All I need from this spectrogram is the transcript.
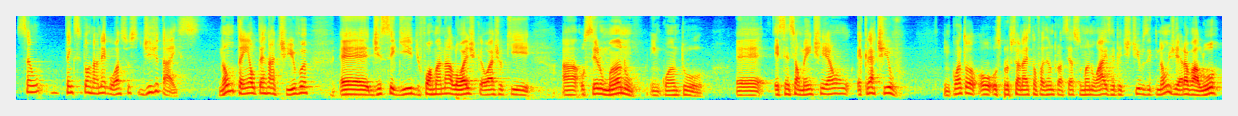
são, tem que se tornar negócios digitais. Não tem alternativa é, de seguir de forma analógica. Eu acho que ah, o ser humano, enquanto é, essencialmente é, um, é criativo. Enquanto os profissionais estão fazendo processos manuais repetitivos e que não gera valor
